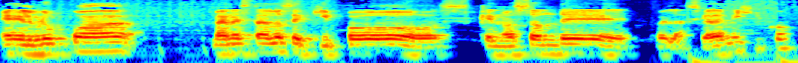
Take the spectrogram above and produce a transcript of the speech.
En el grupo A van a estar los equipos que no son de pues, la Ciudad de México,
